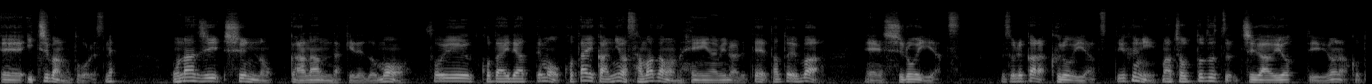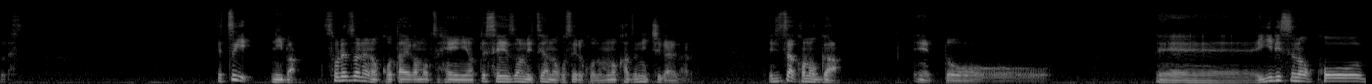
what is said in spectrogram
えー1番のところですね。同じ種の蛾なんだけれどもそういう個体であっても個体間にはさまざまな変異が見られて例えば、えー白いやつそれから黒いやつっていうふうに、まあ、ちょっとずつ違うよっていうようなことです。で次2番。それぞれの個体が持つ変異によって生存率や残せる子どもの数に違いがある。実はこの蛾えっとえーイギリスの工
